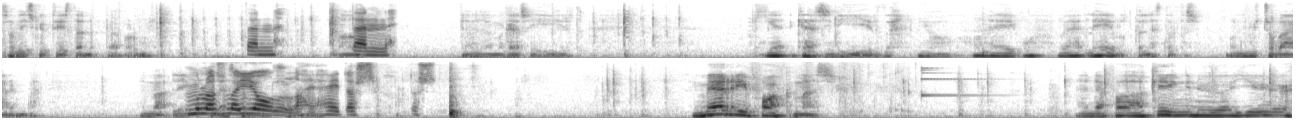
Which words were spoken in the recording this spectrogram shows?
155 tänne päin varmaan. Tänne. Aa. Tänne. Joo, joo, mä käsin hiirtä. Käsin hiirtä. Joo, no ei kun mä heiluttelen sitä tässä. No nyt se on väärinpäin. Mä Mulla on sulla joululahja. Hei tossa. Tossa. Merry Fuckmas. And a fucking new year.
